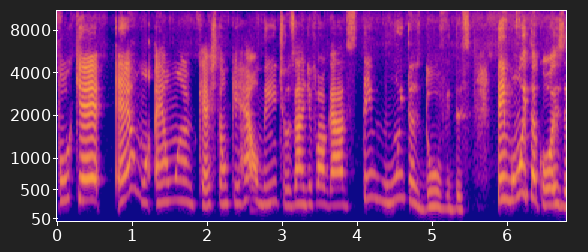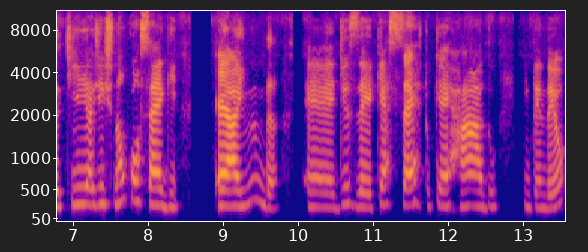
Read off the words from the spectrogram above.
Porque é, um, é uma questão que realmente os advogados têm muitas dúvidas, tem muita coisa que a gente não consegue é, ainda é, dizer que é certo, que é errado, entendeu?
